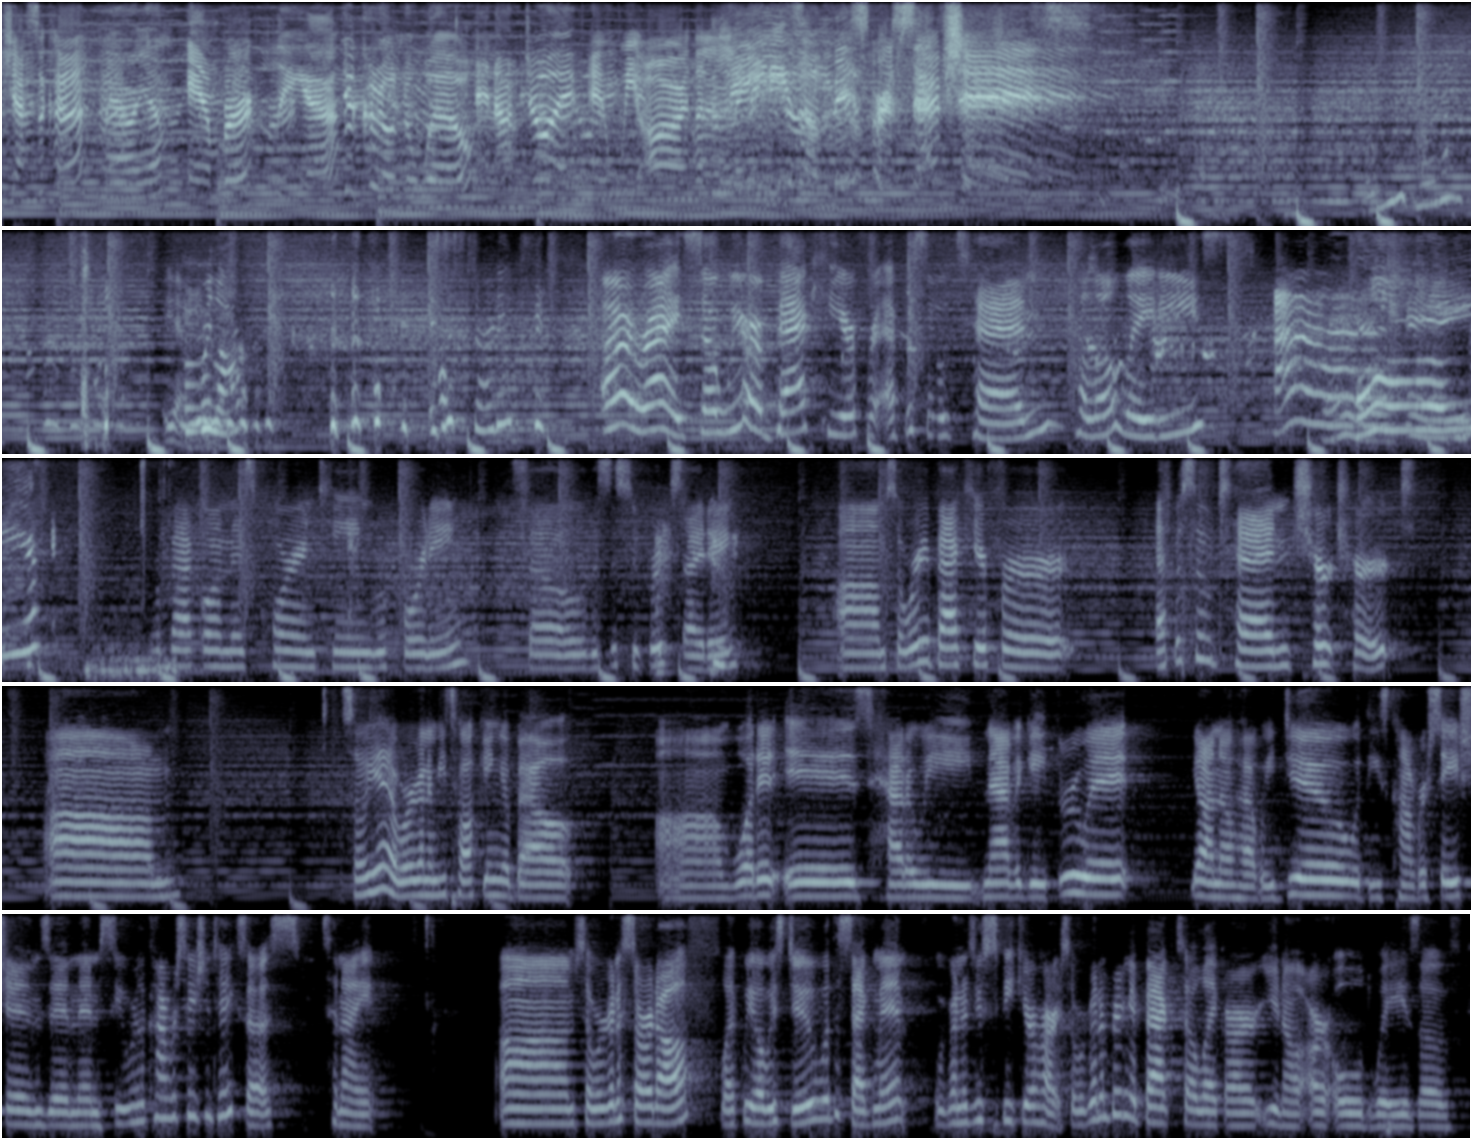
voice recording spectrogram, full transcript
Jessica, Mariam, Amber, Leah, your girl Noelle, and I'm Joy. And we are the Ladies of Misperceptions. Yeah, Are we live. Is it starting? All right, so we are back here for episode 10. Hello, ladies. Hi. Hey. We're back on this quarantine recording. So this is super exciting. Um, so we're back here for episode 10, Church Hurt. Um, so yeah, we're gonna be talking about um, what it is, how do we navigate through it. Y'all know how we do with these conversations, and then see where the conversation takes us tonight. Um, so we're gonna start off like we always do with a segment. We're gonna do speak your heart. So we're gonna bring it back to like our, you know, our old ways of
